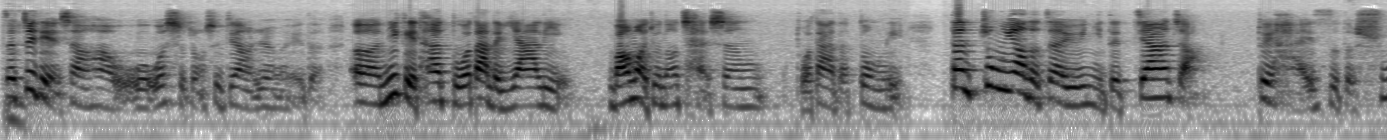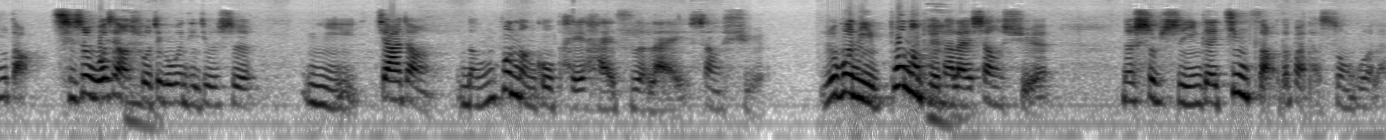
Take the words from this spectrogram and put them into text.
在这点上哈，我我始终是这样认为的。呃，你给他多大的压力，往往就能产生多大的动力。但重要的在于你的家长对孩子的疏导。其实我想说这个问题就是，你家长能不能够陪孩子来上学？如果你不能陪他来上学，那是不是应该尽早的把他送过来？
